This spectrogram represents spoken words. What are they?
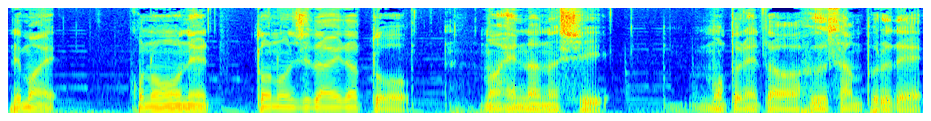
で、まあ、このネットの時代だと、まあ変な話、元ネタはフーサンプルで、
